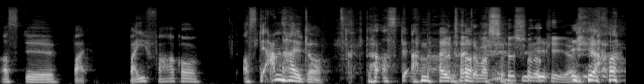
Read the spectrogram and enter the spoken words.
erste Be Beifahrer aus der Anhalter. Da aus der Anhalter. Anhalter war schon, schon okay, ja. ja.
